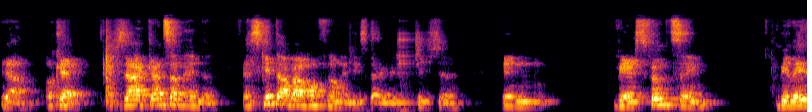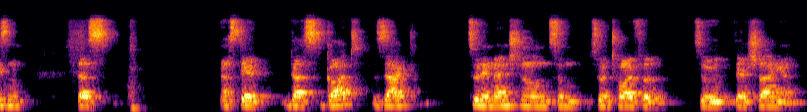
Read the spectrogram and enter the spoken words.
Ja, okay. Ich sage ganz am Ende. Es gibt aber Hoffnung in dieser Geschichte. In Vers 15, wir lesen, dass, dass, der, dass Gott sagt zu den Menschen und zum, zur Teufel, zu der Schlange,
